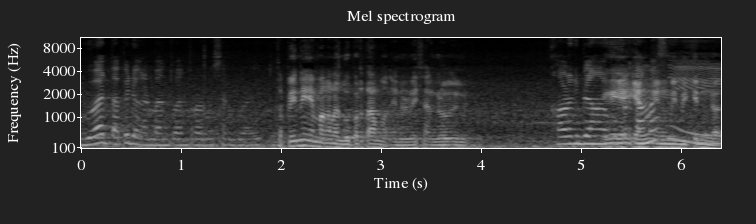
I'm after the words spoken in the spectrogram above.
dua tapi dengan bantuan produser gue itu. Tapi ini emang lagu pertama Indonesian Girl ini. Kalau dibilang lagu Yang- yang- pertama yang sih dibikin nggak?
